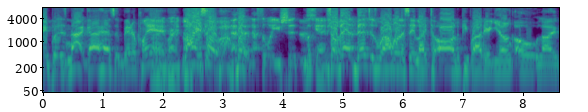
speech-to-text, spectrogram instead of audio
8th, but it's not. God has a better plan, Right, right. Like so, That's, but that's the way you should look at it. so that that's just what I want to say, like to all the people out there, young, old, like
